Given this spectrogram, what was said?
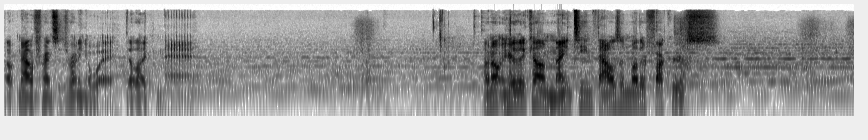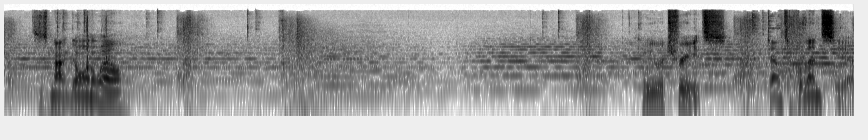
Oh, now France is running away. They're like, nah. Oh no, here they come. 19,000 motherfuckers. This is not going well. Can we retreat down to Valencia?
